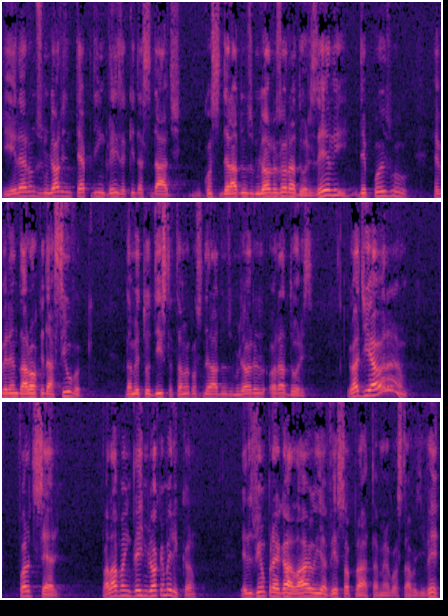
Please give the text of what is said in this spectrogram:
E ele era um dos melhores intérpretes de inglês aqui da cidade, considerado um dos melhores oradores. Ele e depois o reverendo Daroque da Silva, da Metodista, também considerado um dos melhores oradores. E o Adiel era fora de série. Falava inglês melhor que americano. Eles vinham pregar lá, eu ia ver só para também eu gostava de ver.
